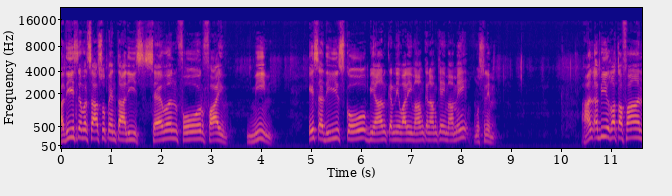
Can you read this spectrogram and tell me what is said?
حدیث نمبر سات سو پینتالیس، سیون، فور، فائیو، میم۔ اس حدیث کو بیان کرنے والے امام کا نام کیا؟ امام مسلم۔ عن ابی غطفان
